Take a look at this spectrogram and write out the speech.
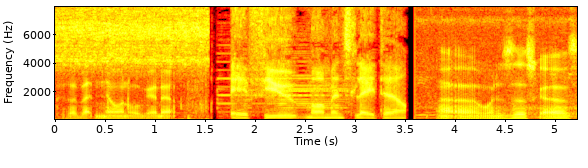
Because I bet no one will get it. A few moments later. Uh oh, what is this, guys?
